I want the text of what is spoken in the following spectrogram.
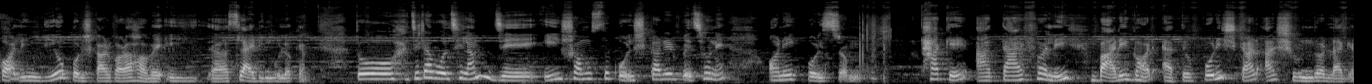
কলিং দিয়েও পরিষ্কার করা হবে এই স্লাইডিংগুলোকে তো যেটা বলছিলাম যে এই সমস্ত পরিষ্কারের পেছনে অনেক পরিশ্রম। থাকে আর তার ফলেই বাড়িঘর এত পরিষ্কার আর সুন্দর লাগে।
